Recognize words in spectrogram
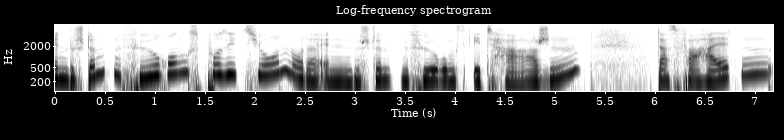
in bestimmten Führungspositionen oder in bestimmten Führungsetagen das Verhalten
